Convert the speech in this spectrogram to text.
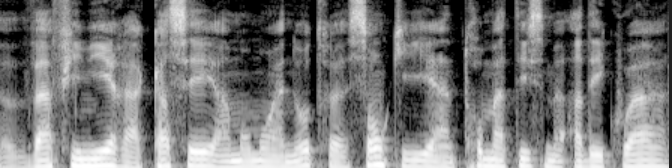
va finir à casser à un moment ou à un autre sans qu'il y ait un traumatisme adéquat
